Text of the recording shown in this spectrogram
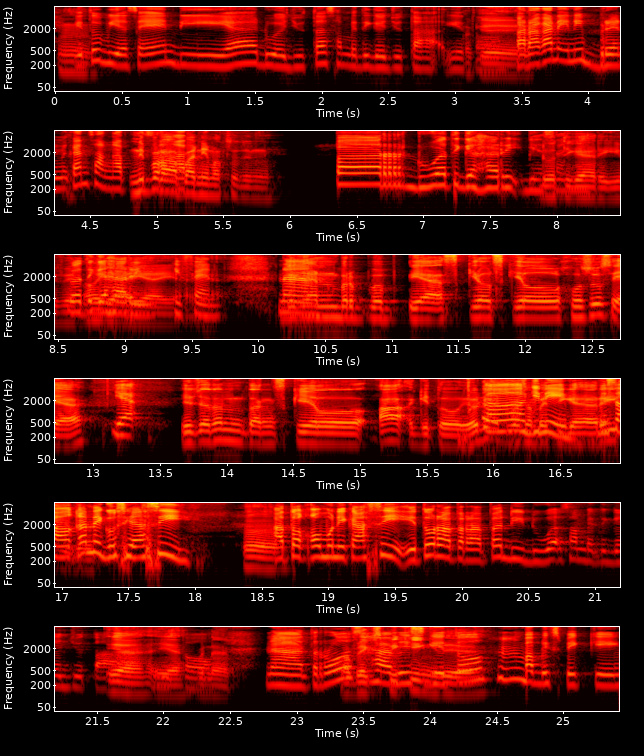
Hmm. itu biasanya dia 2 juta sampai 3 juta gitu. Oke. Karena kan ini brand kan sangat Ini per sangat apa nih maksudnya nih? per 2 3 hari biasanya. Dua tiga hari event. Dua, tiga Oh, iya, hari iya, iya, event. iya. Nah, Dengan ber, ber- ya skill-skill khusus ya. ya Jadi contoh tentang skill A gitu. Ya udah Eh, dua sampai gini, tiga hari. misalkan gitu. negosiasi Heeh. atau komunikasi itu rata-rata di 2 sampai 3 juta Iya, iya, gitu. benar. Nah, terus Public habis gitu gitu, ya. hmm, public speaking.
